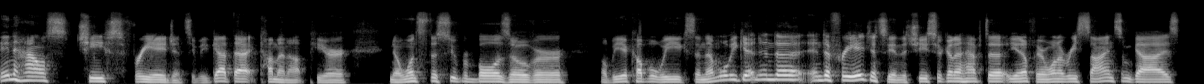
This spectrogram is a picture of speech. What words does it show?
in-house Chiefs free agency. We've got that coming up here. You know, once the Super Bowl is over, it'll be a couple weeks, and then we'll be getting into into free agency. And the Chiefs are going to have to, you know, if they want to re-sign some guys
